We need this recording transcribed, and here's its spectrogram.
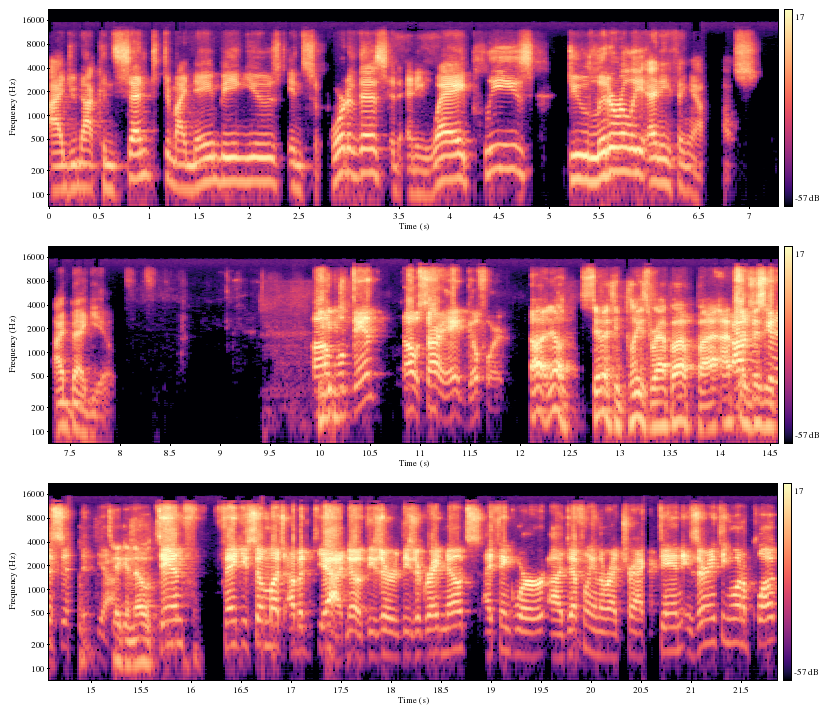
I do not consent to my name being used in support of this in any way. Please do literally anything else. I beg you. Uh, well, Dan. Oh, sorry, Abe. Go for it. oh no, Timothy, please wrap up. I, I'm I too was just gonna say, yeah. taking notes. Dan, thank you so much. Uh, but yeah, no, these are these are great notes. I think we're uh, definitely on the right track. Dan, is there anything you want to plug?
